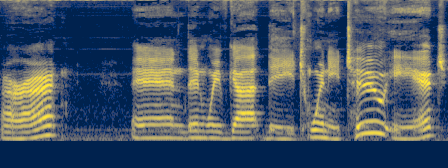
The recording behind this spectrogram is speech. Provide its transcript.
All right. And then we've got the 22 inch.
